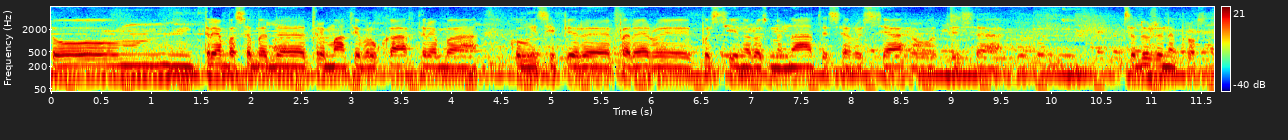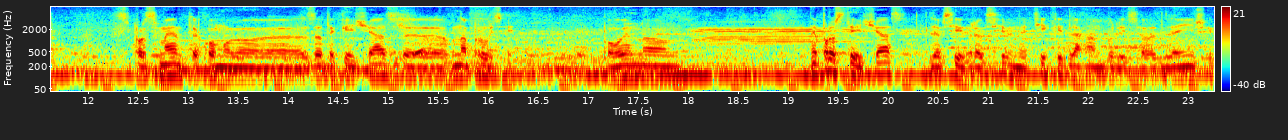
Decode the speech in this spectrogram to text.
то треба себе тримати в руках, треба, коли ці перерви постійно розминатися, розтягуватися. Це дуже непросто. Спортсмен такому е, за такий час е, в напрузі повинно непростий час для всіх гравців, не тільки для гандболістів, а для інших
